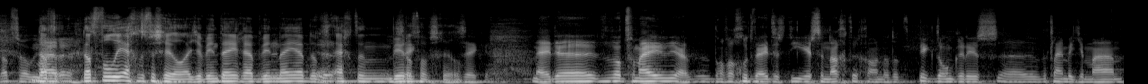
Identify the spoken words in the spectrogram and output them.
Dat sowieso. Maar, Dat, dat voel je echt het verschil. Als je wind tegen hebt, wind mee hebt, dat is echt een wereld van verschil. Zeker. Nee, de, wat voor mij ja, nog wel goed weet is die eerste nachten. Gewoon dat het pikdonker is, eh, een klein beetje maan.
